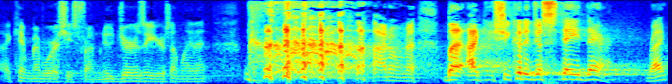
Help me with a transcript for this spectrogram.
I can't remember where she's from, New Jersey or something like that. I don't remember. But I, she could have just stayed there, right?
